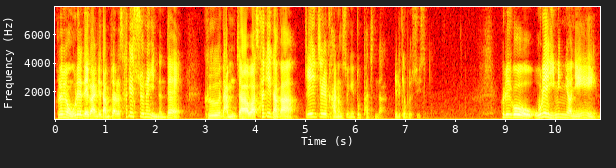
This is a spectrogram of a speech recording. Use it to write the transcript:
그러면 올해 내가 이제 남자를 사귈 수는 있는데 그 남자와 사귀다가 깨질 가능성이 높아진다. 이렇게 볼 수 있습니다. 그리고 올해 이민년이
